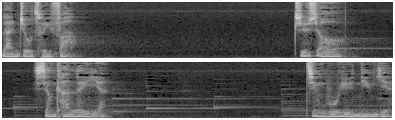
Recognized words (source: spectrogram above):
兰舟催发。执手相看泪眼，竟无语凝噎。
